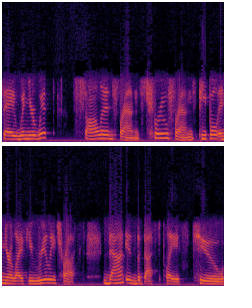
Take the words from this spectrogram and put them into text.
say when you're with solid friends, true friends, people in your life you really trust, that is the best place to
